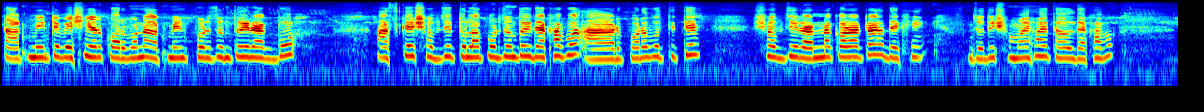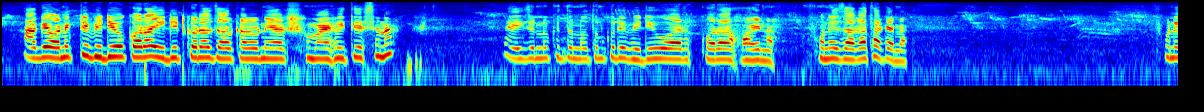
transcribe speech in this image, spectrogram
তা আট মিনিটে বেশি আর করব না, আট মিনিট পর্যন্তই রাখব। আজকে সবজি তোলা পর্যন্তই দেখাবো, আর পরবর্তীতে সবজি রান্না করাটা দেখি। যদি সময় হয় তাহলে দেখাবো। আগে অনেকটি ভিডিও করা, এডিট করা, যার কারণে আর সময় হইতেছে না। এই জন্য কিন্তু নতুন করে ভিডিও আর করা হয় না। ফোনে জায়গা থাকে না। ফোনে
